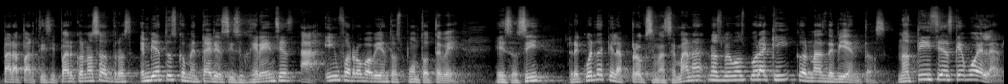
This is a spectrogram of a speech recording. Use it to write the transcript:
Para participar con nosotros, envía tus comentarios y sugerencias a info.vientos.tv. Eso sí, recuerda que la próxima semana nos vemos por aquí con más de vientos. Noticias que vuelan.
